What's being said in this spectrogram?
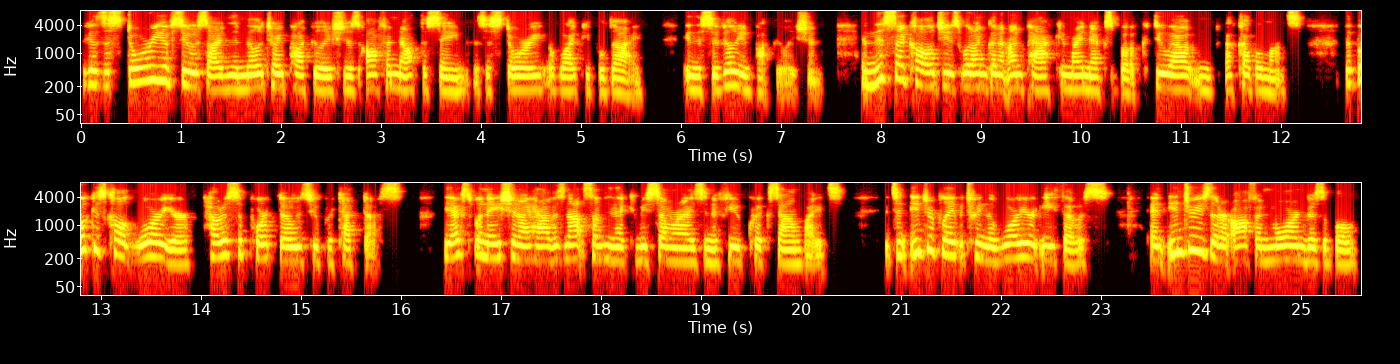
Because the story of suicide in the military population is often not the same as the story of why people die in the civilian population. And this psychology is what I'm going to unpack in my next book, due out in a couple months. The book is called Warrior How to Support Those Who Protect Us. The explanation I have is not something that can be summarized in a few quick sound bites. It's an interplay between the warrior ethos and injuries that are often more invisible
